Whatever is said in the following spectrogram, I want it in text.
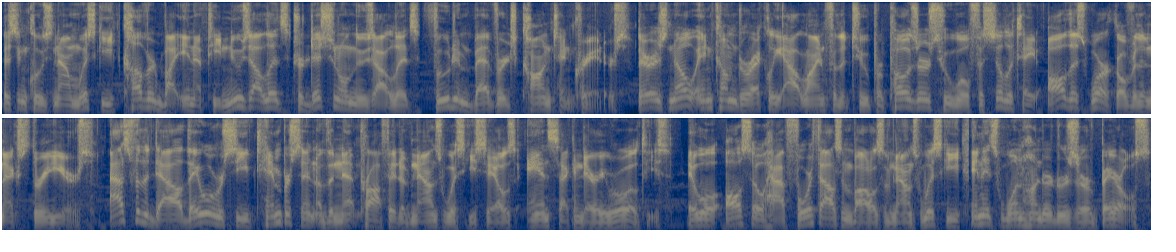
This includes Noun Whiskey, covered by NFT news outlets, traditional news outlets, food and beverage content creators. There is no income directly outlined for the two proposers who will facilitate all this work over the next three years. As for the DAO, they will receive 10% of the net profit of Nouns Whiskey sales and secondary royalties. It will also have 4,000 bottles of Nouns Whiskey in its 100 reserve barrels.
